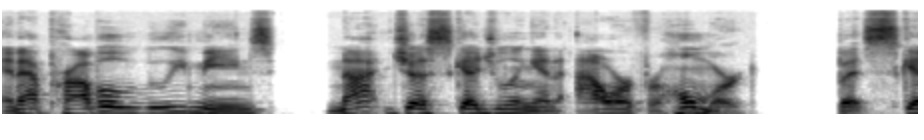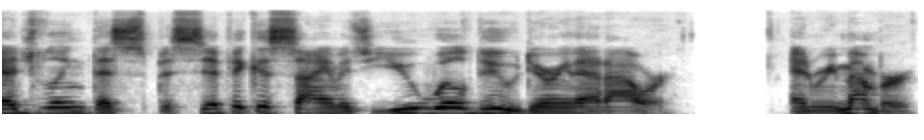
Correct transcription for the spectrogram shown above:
And that probably means not just scheduling an hour for homework, but scheduling the specific assignments you will do during that hour. And remember,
